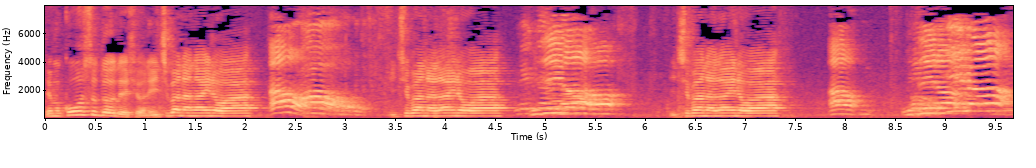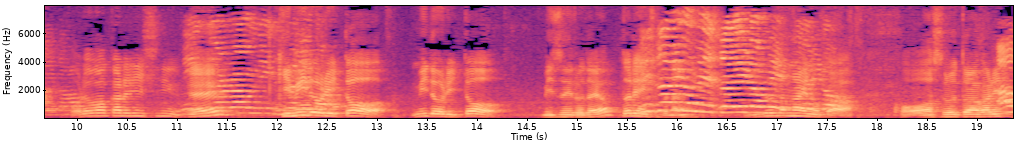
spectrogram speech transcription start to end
でもこうするとどうでしょうね。一番長いのは？青。一番長いのは？水色。一番長いのは？青。水色これ分かりにしにえ黄緑と緑と水色だよ。どれに一番長い水色長いのかこうすると分かりにくいね。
